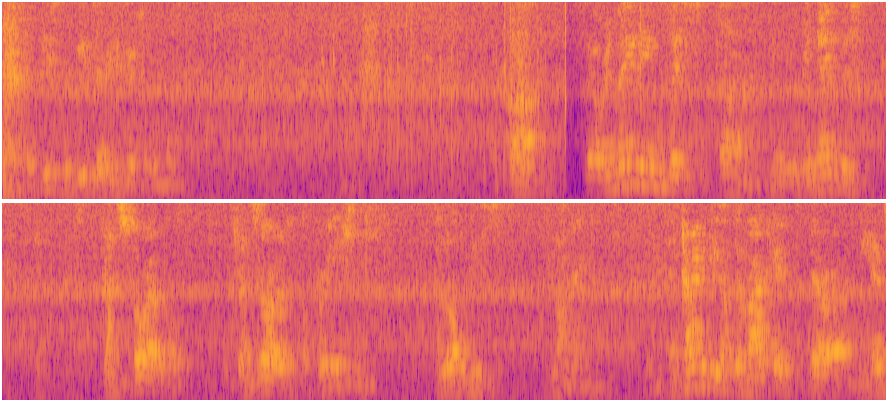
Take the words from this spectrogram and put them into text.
At least the beads are easier to remove. Uh, so remaining with, uh, remain with transoral transoral operations along this line. And currently on the market, there are, we have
